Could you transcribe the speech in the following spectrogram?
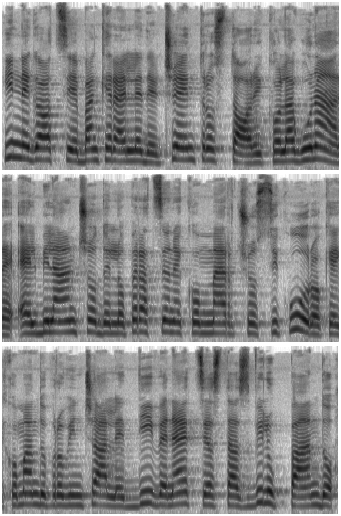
in negozi e bancherelle del centro storico lagunare. È il bilancio dell'operazione Commercio Sicuro che il Comando Provinciale di Venezia sta sviluppando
